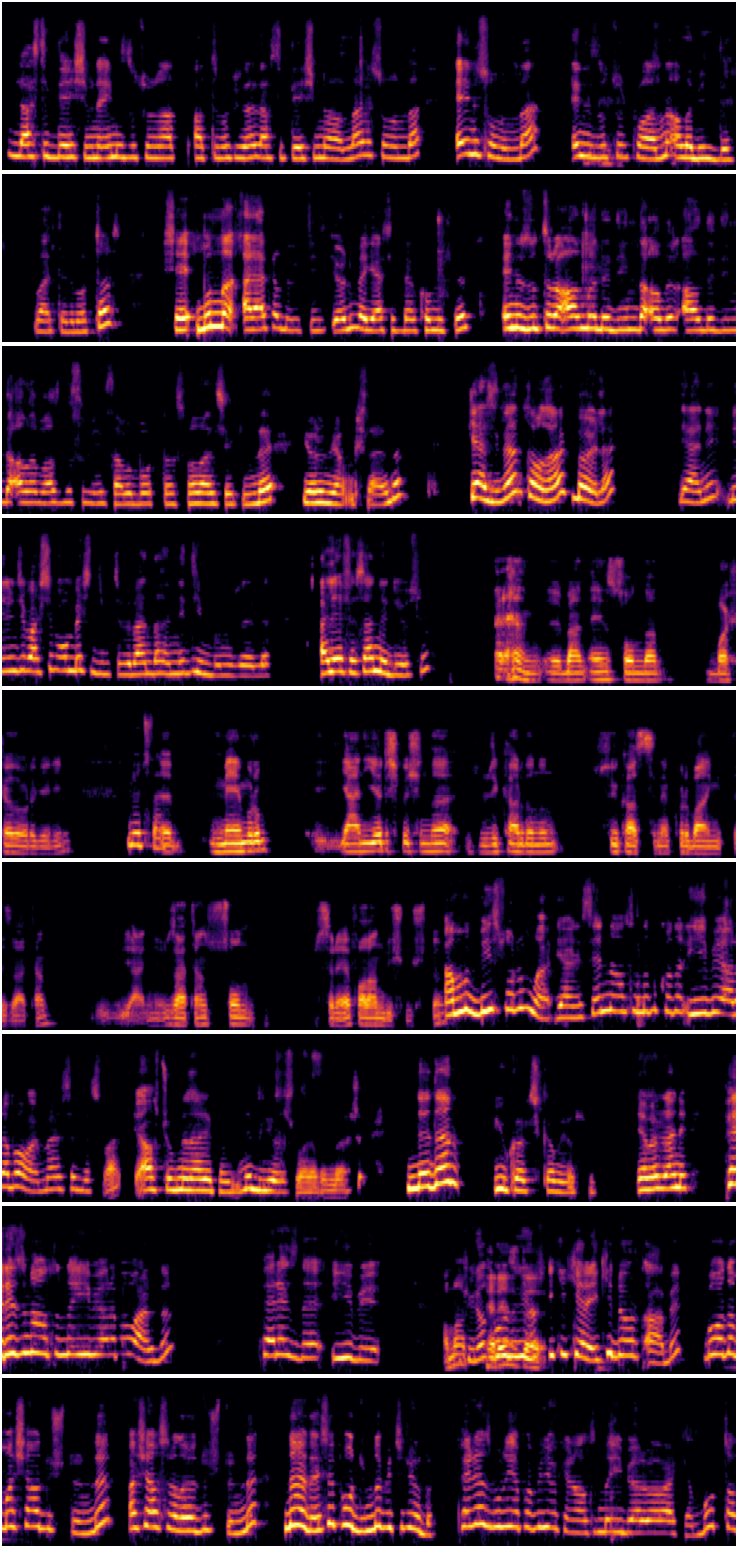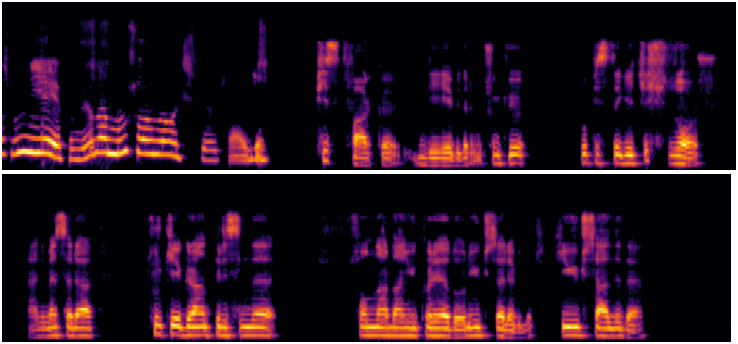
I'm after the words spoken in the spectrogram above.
lastik değişimine en hızlı turuna at- attırmak üzere lastik değişimini aldılar ve sonunda en sonunda en hızlı tur puanını alabildi Valtteri Bottas. Şey bununla alakalı bir tweet gördüm ve gerçekten komikti. En hızlı turu alma dediğinde alır, al dediğinde alamaz. Nasıl bir insan bu Bottas falan şeklinde yorum yapmışlardı. Gerçekten tam olarak böyle. Yani birinci başlayıp 15. bitirdi. Ben daha ne diyeyim bunun üzerine. Ali Efe sen ne diyorsun? E, ben en sondan başa doğru geleyim. Lütfen. E, memurum e, yani yarış başında Ricardo'nun suikastine kurban gitti zaten. Yani zaten son sıraya falan düşmüştü. Ama bir sorun var. Yani senin altında bu kadar iyi bir araba var. Mercedes var. Ya az çok neler yapabildiğini biliyoruz bu arabanın şey. Neden yukarı çıkamıyorsun? Ya mesela hani Perez'in altında iyi bir araba vardı. Perez de iyi bir Ama pilot. Perez de biliyoruz. İki kere iki dört abi. Bu adam aşağı düştüğünde, aşağı sıralara düştüğünde neredeyse podyumda bitiriyordu. Perez bunu yapabiliyorken altında iyi bir araba varken Bottas bunu niye yapamıyor? Ben bunu sorgulamak istiyorum sadece. Pist farkı diyebilirim. Çünkü bu piste geçiş zor. Yani mesela Türkiye Grand Prix'sinde sonlardan yukarıya doğru yükselebilir. Ki yükseldi de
